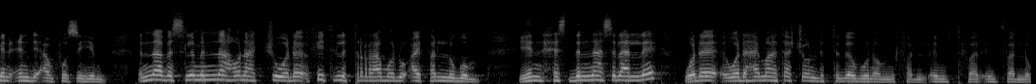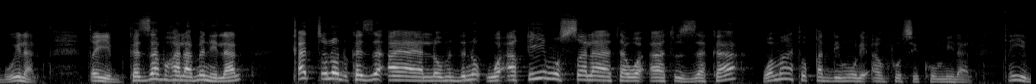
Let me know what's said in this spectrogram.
ምን ዕንድ አንፉሲህም እና በእስልምና ሆናችሁ ወደፊት ልትራመዱ አይፈልጉም ይህን ሕስድና ስላለ ወደ ሃይማኖታቸው እንድትገቡ ነው የሚፈልጉ ይላል ጠይብ ከዛ በኋላ ምን ይላል ቀጥሎ ከዛ አያ ያለው ምንድ ነው ወአቂሙ ሰላተ ወአቱ ዘካ ወማ ትቀድሙ ሊአንፉሲኩም ይላል። ጠይብ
